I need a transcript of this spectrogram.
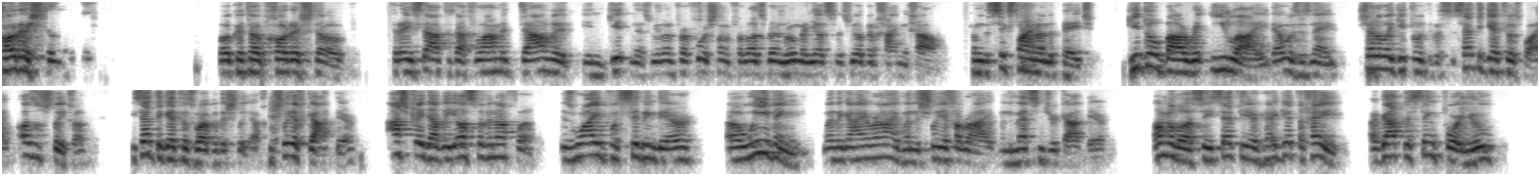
Chodesh Tov. Boker Chodesh Tov. Today's stop is Daf Lamed Dalit in Gitnes. We learn for four shalom for Loz ben Rumen Yosef Israel ben Chaim Michal. From the sixth line on the page, Gidel Bar Eli, that was his name. Shadalai Gidel was sent to get to his wife. Azul Shlicha. He sent to get to his wife with the Shliach. The Shliach got there. Ashkei Davi Yosef Afla. His wife was sitting there uh, weaving when the guy arrived, when the Shliach arrived, when the messenger got there. He said to her, Hey, get the hey, I got this thing for you.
